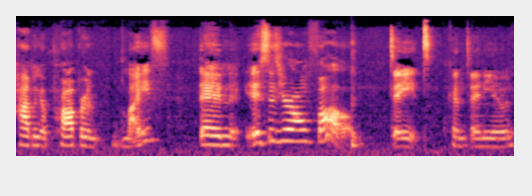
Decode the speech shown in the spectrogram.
having a proper life, then this is your own fault. Date continued.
